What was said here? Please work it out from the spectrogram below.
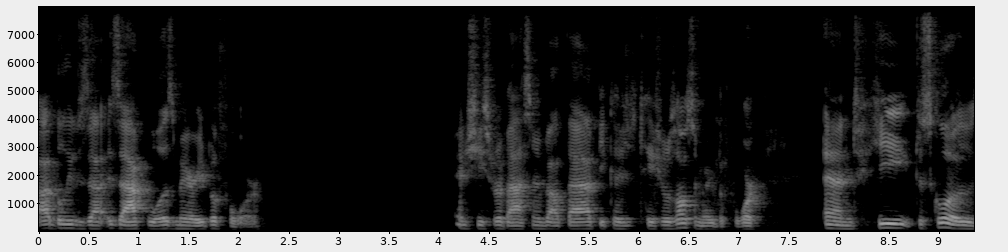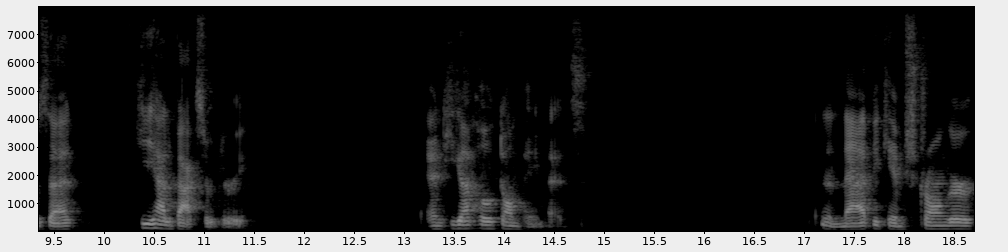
I believe Zach, Zach was married before and she sort of asked him about that because Tasha was also married before, and he disclosed that he had back surgery, and he got hooked on pain meds, and then that became stronger.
